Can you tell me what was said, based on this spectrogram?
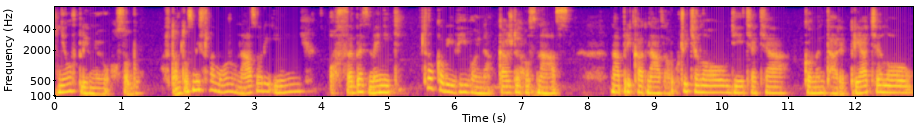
neovplyvňujú osobu. V tomto zmysle môžu názory iných o sebe zmeniť celkový vývoj na každého z nás. Napríklad názor učiteľov, dieťaťa, komentáre priateľov,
